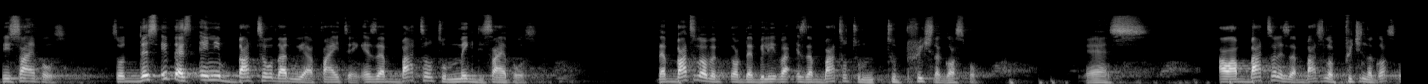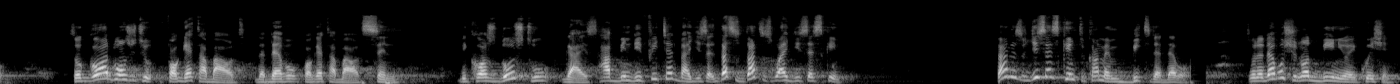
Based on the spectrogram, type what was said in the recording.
disciples. So this, if there's any battle that we are fighting, is a battle to make disciples. The battle of, of the believer is a battle to, to preach the gospel. Yes. Our battle is a battle of preaching the gospel. So God wants you to forget about the devil, forget about sin. Because those two guys have been defeated by Jesus. That's, that is why Jesus came. That is, Jesus came to come and beat the devil. So the devil should not be in your equation.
